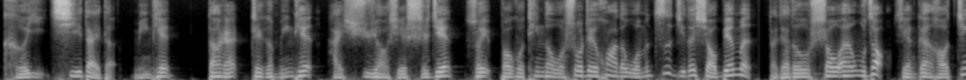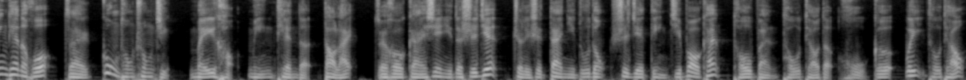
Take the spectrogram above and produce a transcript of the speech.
可以期待的明天。当然，这个明天还需要些时间，所以包括听到我说这话的我们自己的小编们，大家都稍安勿躁，先干好今天的活，再共同憧憬美好明天的到来。最后，感谢你的时间。这里是带你读懂世界顶级报刊头版头条的虎哥微头条。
